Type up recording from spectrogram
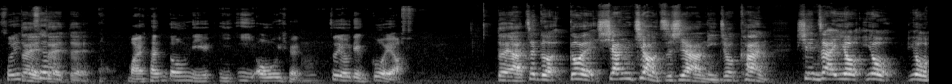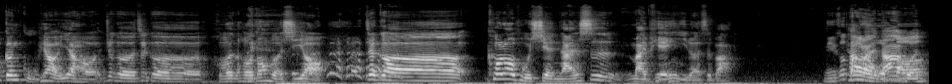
所以对对对。买安东尼一亿欧元嗯，这有点贵啊。对啊，这个各位相较之下，你就看现在又又又跟股票一样哦，这个这个河河东河西哦，这个克洛普显然是买便宜了是吧？你说他买达尔文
